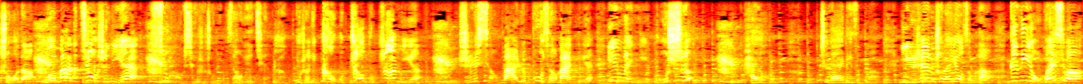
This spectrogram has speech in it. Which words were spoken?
是我的我骂的就是你。幸好现实中你不在我面前不然你看我扎不扎你。只想骂人不想骂你因为你不是。还有这个 id 怎么了？你认出来又怎么了？跟你有关系吗？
